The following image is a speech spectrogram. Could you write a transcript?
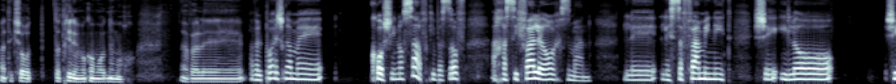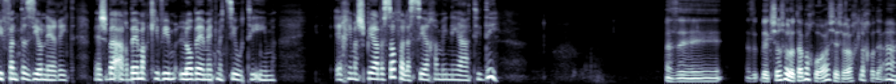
התקשורת תתחיל ממקום מאוד נמוך. אבל... אה, אבל פה יש גם אה, קושי נוסף, כי בסוף החשיפה לאורך זמן לשפה מינית שהיא לא, שהיא פנטזיונרית, ויש בה הרבה מרכיבים לא באמת מציאותיים, איך היא משפיעה בסוף על השיח המיני העתידי? אז, אה, אז בהקשר של אותה בחורה ששולחת לך הודעה,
